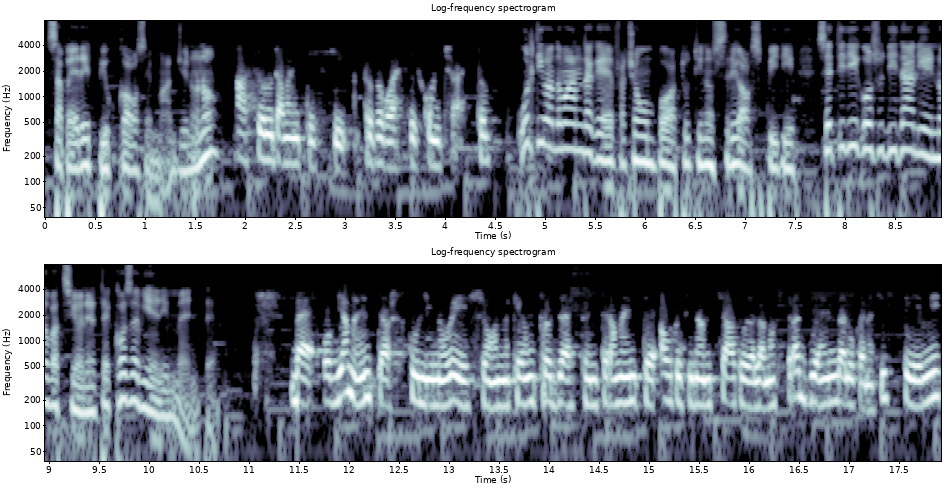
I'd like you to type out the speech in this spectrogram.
sapere più cose, immagino, no? Assolutamente sì, proprio questo è il concetto. Ultima domanda che facciamo un po' a tutti i nostri ospiti. Se ti dico su d'Italia e innovazione, a te cosa viene in mente? Beh, ovviamente Art School Innovation, che è un progetto interamente autofinanziato dalla nostra azienda Lucana Sistemi,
